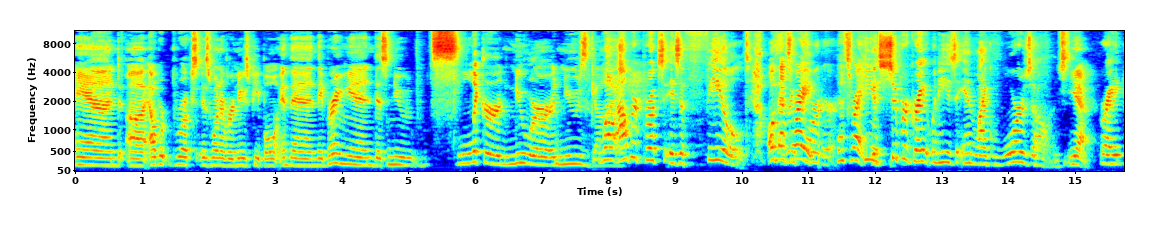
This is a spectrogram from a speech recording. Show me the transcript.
and uh, Albert Brooks is one of her news people. And then they bring in this new, slicker, newer news guy. Well, Albert Brooks is a field oh, that's reporter. right. That's right. He It's- is super great when he's in like war zones, Yeah, right?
